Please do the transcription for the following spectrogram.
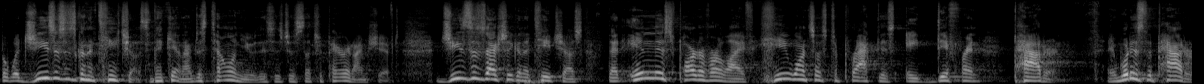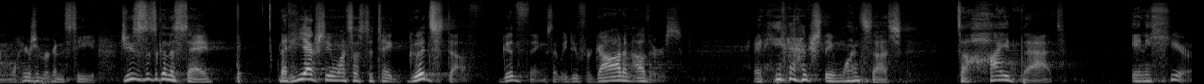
But what Jesus is going to teach us, and again, I'm just telling you, this is just such a paradigm shift. Jesus is actually going to teach us that in this part of our life, he wants us to practice a different pattern and what is the pattern? Well, here's what we're going to see. Jesus is going to say that he actually wants us to take good stuff, good things that we do for God and others, and he actually wants us to hide that in here.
